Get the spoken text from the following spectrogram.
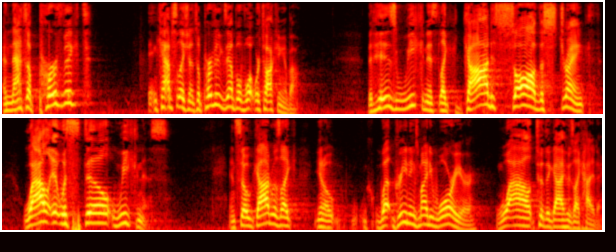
And that's a perfect encapsulation, it's a perfect example of what we're talking about. That his weakness, like God saw the strength while it was still weakness. And so God was like, you know, greetings, mighty warrior, wow, to the guy who's like hiding.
